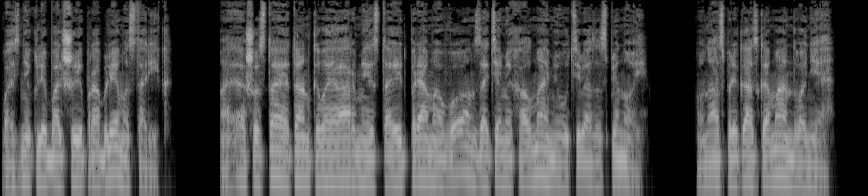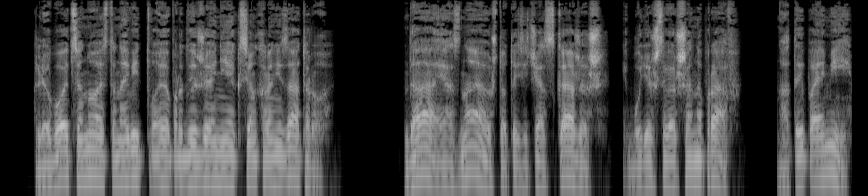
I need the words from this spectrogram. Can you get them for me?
возникли большие проблемы, старик. Моя шестая танковая армия стоит прямо вон за теми холмами у тебя за спиной. У нас приказ командования. Любой ценой остановить твое продвижение к синхронизатору да, я знаю, что ты сейчас скажешь, и будешь совершенно прав. Но ты пойми,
